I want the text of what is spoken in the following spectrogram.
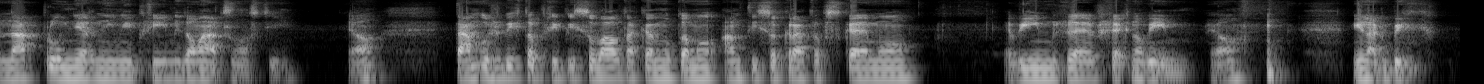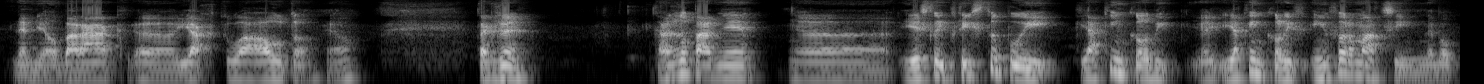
nadprůměrnými příjmy domácností. Jo? Tam už bych to připisoval takému tomu antisokratovskému vím, že všechno vím. Jo? Jinak bych neměl barák, eh, jachtu a auto. Jo? Takže každopádně, eh, jestli přistupují k jakýmkoliv, jakýmkoliv informacím nebo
